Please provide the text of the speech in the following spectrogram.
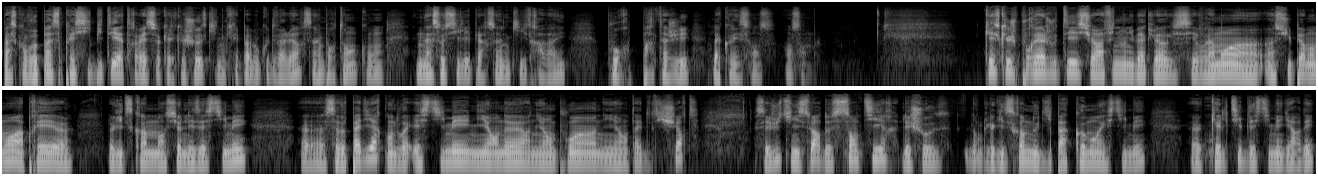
Parce qu'on ne veut pas se précipiter à travailler sur quelque chose qui ne crée pas beaucoup de valeur. C'est important qu'on associe les personnes qui y travaillent pour partager la connaissance ensemble. Qu'est-ce que je pourrais ajouter sur le raffinement du backlog? C'est vraiment un, super moment. Après, euh, le guide Scrum mentionne les estimés. Euh, ça ne veut pas dire qu'on doit estimer ni en heures, ni en points, ni en taille de t-shirt. C'est juste une histoire de sentir les choses. Donc le guide Scrum ne nous dit pas comment estimer, euh, quel type d'estimé garder.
